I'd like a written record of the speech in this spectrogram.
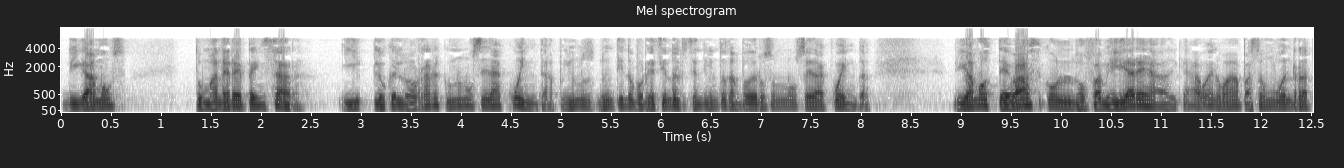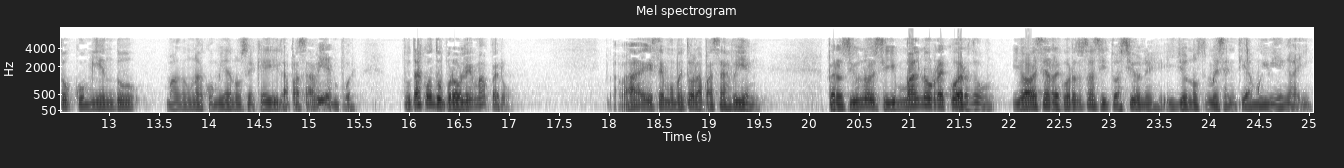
digamos, tu manera de pensar. Y lo que lo raro es que uno no se da cuenta. Pues yo no, no entiendo por qué siendo el sentimiento tan poderoso uno no se da cuenta. Digamos, te vas con los familiares a, ah, bueno, van a pasar un buen rato comiendo van a una comida no sé qué y la pasas bien, pues. Tú estás con tu problema, pero en ese momento la pasas bien. Pero si uno, si mal no recuerdo, yo a veces recuerdo esas situaciones y yo no me sentía muy bien ahí.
